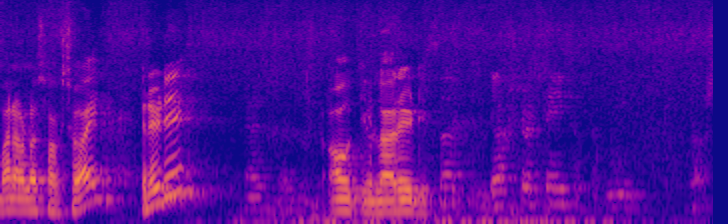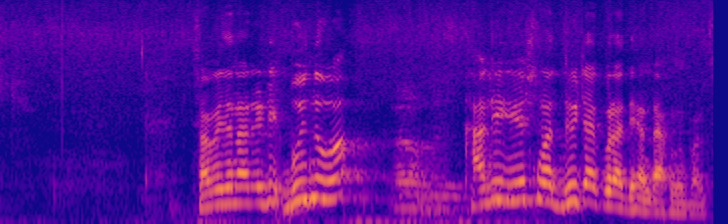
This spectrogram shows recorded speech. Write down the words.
बनाउन सक्छौ है। रेडी ओके ल रेडी सबैजना रेडी बुझ्नुभयो? खालि यसमा दुईवटा कुरा ध्यान राख्नुपर्छ।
